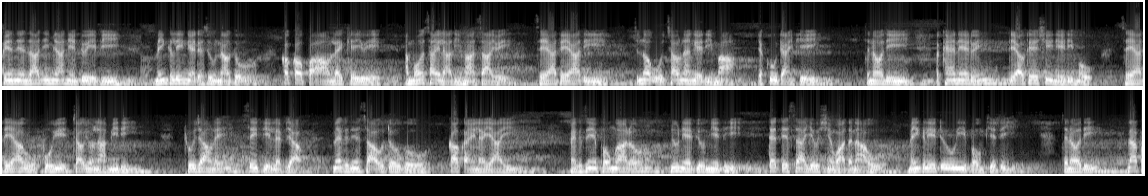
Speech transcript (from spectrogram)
ပင်စင်သားကြီးများနှင့်တွေ့ပြီးမိန်းကလေးငယ်တစုနောက်သို့ကောက်ကောက်ပါအောင်လိုက်ခဲ့၍အမောဆိုင်လာသည်မှစ၍ဇရာတရားသည်ကျွန်တော်ကိုချောင်းလန့်ခဲ့သည်မှာယခုတိုင်ဖြစ်၏ကျွန်တော်သည်အခန်းထဲတွင်တယောက်တည်းရှိနေသည်မို့ဇရာတရားကိုပို၍ကြောက်ရွံ့လာမိသည်ထို့ကြောင့်လည်းစိတ်ပြေလက်ပြောက် မဂ္ဂဇင်းစာအုပ်တုပ်ကိုကောက်ကင်လိုက်ရ၏မဂ္ဂဇင်းဖုံးကတော့နုနယ်ပြိုမြင့်သည့်တက်သစ္စာရုပ်ရှင်ဝါဒနာအိုမိန်းကလေးတူ၏ပုံဖြစ်သည်ကျွန်တော်သည်လှပ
